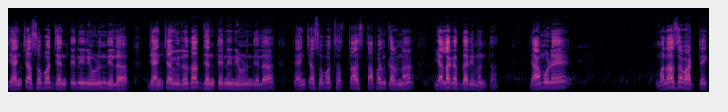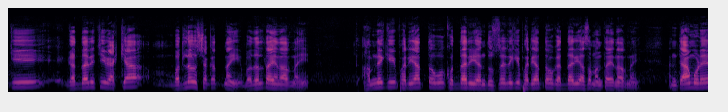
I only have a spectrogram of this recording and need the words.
ज्यांच्यासोबत जनतेने निवडून दिलं ज्यांच्या विरोधात जनतेने निवडून दिलं त्यांच्यासोबत सत्ता स्थापन करणं याला गद्दारी म्हणतात. त्यामुळे मला असं वाटते की गद्दारीची व्याख्या बदलू शकत नाही बदलता येणार नाही. हमने की फरियाद तो वो खुद्दारी आणि दुसऱ्याने की फरियाद तो गद्दारी असं म्हणता येणार नाही. आणि त्यामुळे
